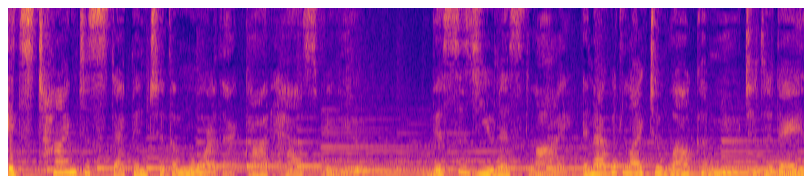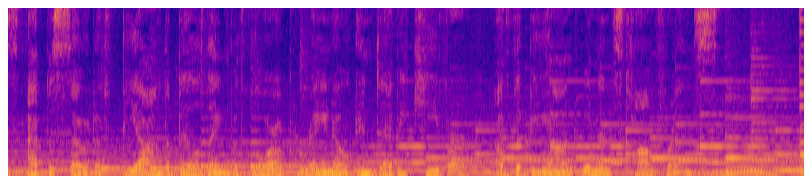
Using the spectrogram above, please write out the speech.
It's time to step into the more that God has for you. This is Eunice Lai, and I would like to welcome you to today's episode of Beyond the Building with Laura Pereno and Debbie Keever of the Beyond Women's Conference.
